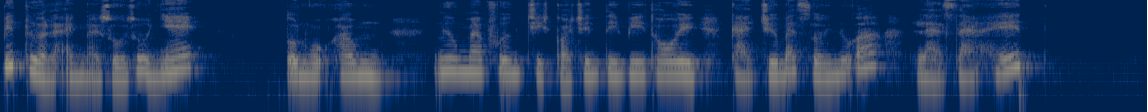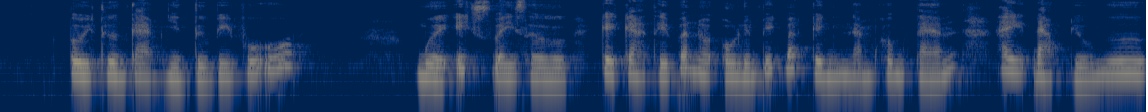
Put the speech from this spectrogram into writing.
biết thừa là anh nói dối rồi nhé. Tôn ngộ không, Ngưu Ma Phương chỉ có trên tivi thôi, cả chưa bắt giới nữa là giả hết. Tôi thương cảm nhìn từ vi vũ. 10x bây giờ, kể cả Thế vận hội Olympic Bắc Kinh năm 08 hay đảo Điếu Ngư,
